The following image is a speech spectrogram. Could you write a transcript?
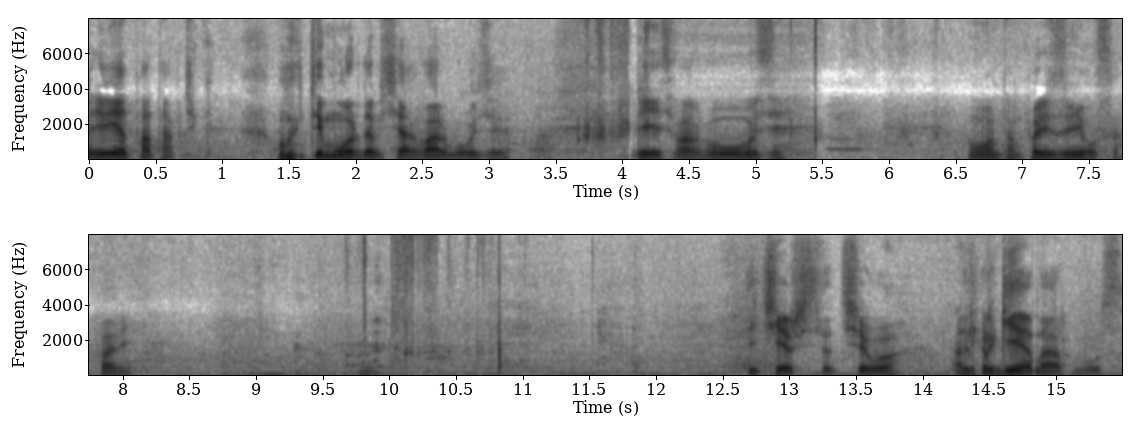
Привет, Потапчик. Ой, ты морда вся в арбузе. Весь в арбузе. Вон там порезвился парень. Ты чешешься от чего? Аллергия на арбуз.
